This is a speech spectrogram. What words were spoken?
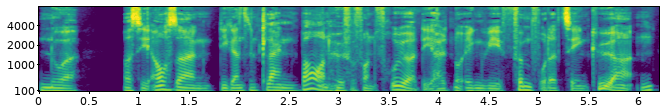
Nur, was sie auch sagen, die ganzen kleinen Bauernhöfe von früher, die halt nur irgendwie fünf oder zehn Kühe hatten,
